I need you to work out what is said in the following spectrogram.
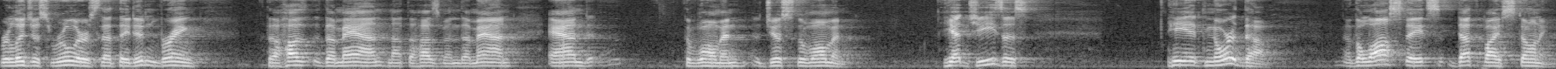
religious rulers that they didn't bring the, hus- the man, not the husband, the man, and the woman, just the woman. Yet Jesus, he ignored them. The law states death by stoning.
